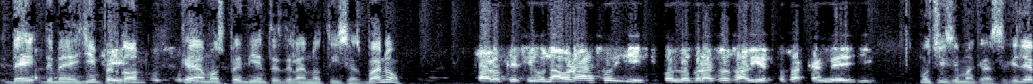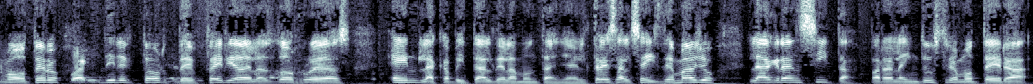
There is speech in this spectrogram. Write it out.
de, de Medellín, perdón, quedamos pendientes de las noticias. Bueno. Claro que sí, un abrazo y con los brazos abiertos acá en Medellín. Muchísimas gracias. Guillermo Botero, director de Feria de las Dos Ruedas en la capital de la montaña. El 3 al 6 de mayo, la gran cita para la industria motera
